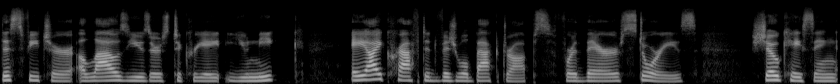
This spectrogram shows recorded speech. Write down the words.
This feature allows users to create unique, AI crafted visual backdrops for their stories, showcasing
